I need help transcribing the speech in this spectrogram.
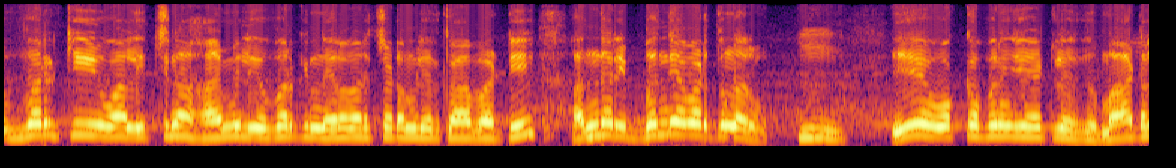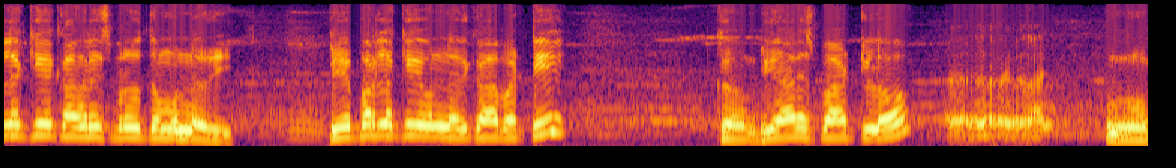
ఎవ్వరికి వాళ్ళు ఇచ్చిన హామీలు ఎవరికి నెరవేర్చడం లేదు కాబట్టి అందరు ఇబ్బందే పడుతున్నారు. ఏ ఒక్క పని చేయట్లేదు. మాటలకే కాంగ్రెస్ ప్రభుత్వం ఉన్నది. పేపర్లకే ఉన్నది కాబట్టి బీఆర్ఎస్ పార్టీలో ఉమ్,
